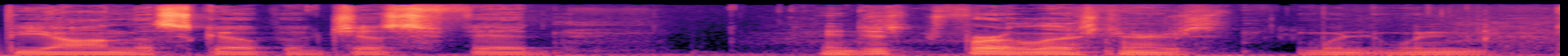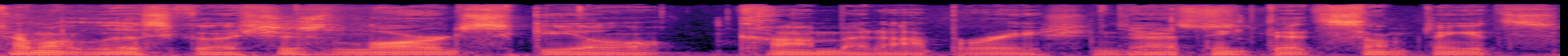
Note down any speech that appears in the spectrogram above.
beyond the scope of just FID. And just for our listeners, when when talking about LSCO, it's just large scale combat operations. Yes. I think that's something it's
